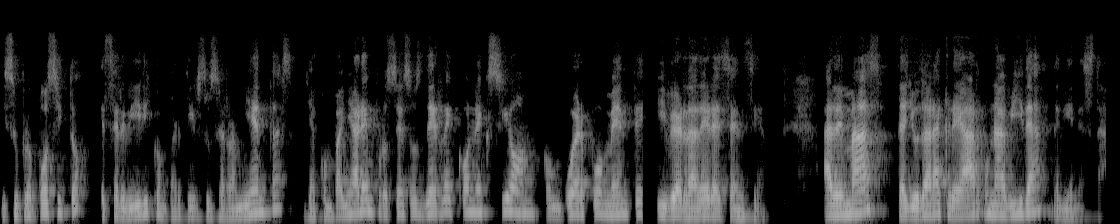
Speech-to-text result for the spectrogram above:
Y su propósito es servir y compartir sus herramientas y acompañar en procesos de reconexión con cuerpo, mente y verdadera esencia. Además de ayudar a crear una vida de bienestar.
